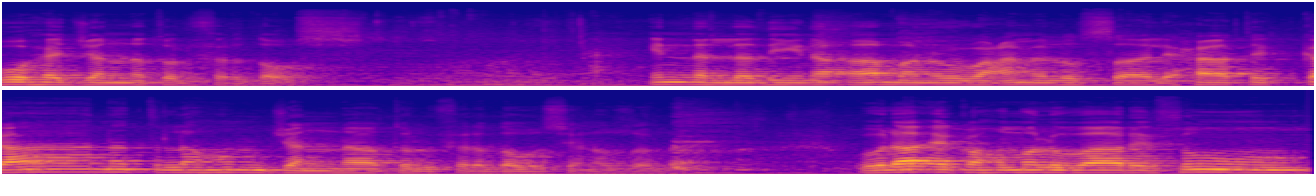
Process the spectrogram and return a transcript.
وہ ہے جنت الفردوس۔ ان الذين امنوا وعملوا الصالحات كانت لهم جنات الفردوس نزلا اولئك هم الوارثون۔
